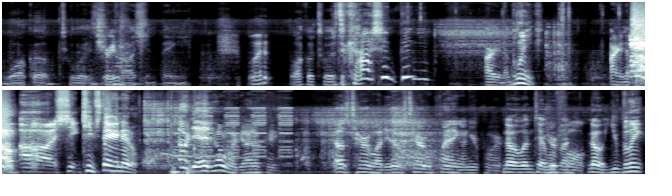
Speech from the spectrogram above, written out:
walk up towards the caution thingy. What? Walk up towards the caution thingy. Alright, now blink. Alright, now. Oh! Ah, shit, keep staring at him. Oh, dead. Oh my god. Okay. That was a terrible idea. That was terrible planning on your part. No, it wasn't terrible. Your plan. fault. No, you blink.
